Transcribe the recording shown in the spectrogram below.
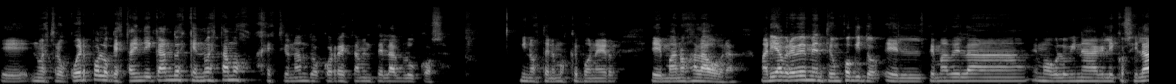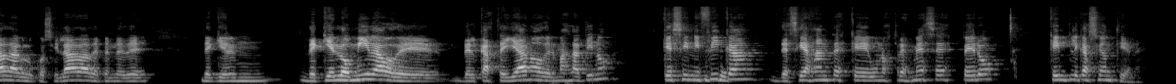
eh, nuestro cuerpo lo que está indicando es que no estamos gestionando correctamente la glucosa y nos tenemos que poner eh, manos a la obra. María, brevemente, un poquito, el tema de la hemoglobina glicosilada, glucosilada, depende de, quién, de quién lo mida o del castellano o del más latino. ¿Qué significa? Decías antes que unos tres meses, pero ¿qué implicación tiene?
